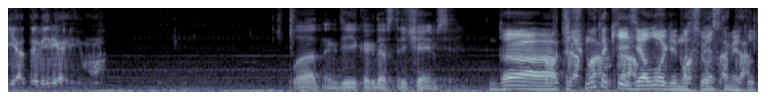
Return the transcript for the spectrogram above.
я доверяю ему. Ладно, где и когда встречаемся? Да, Вот почему Джапан такие диалоги нахлёстными тут?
